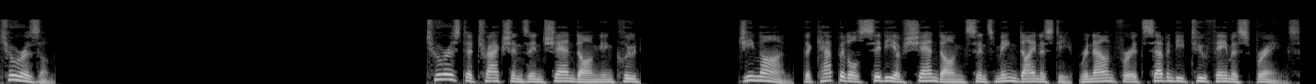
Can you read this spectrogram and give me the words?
Tourism Tourist attractions in Shandong include Jinan, the capital city of Shandong since Ming Dynasty, renowned for its 72 famous springs.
